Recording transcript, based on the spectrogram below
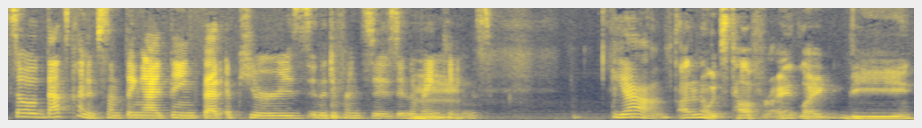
so that's kind of something I think that appears in the differences in the Hmm. rankings. Yeah. I don't know. It's tough, right? Like the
